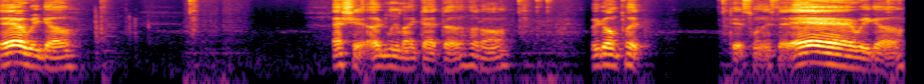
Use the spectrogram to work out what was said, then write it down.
There we go. That shit ugly like that though. Hold on. We're gonna put this one instead. There we go.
